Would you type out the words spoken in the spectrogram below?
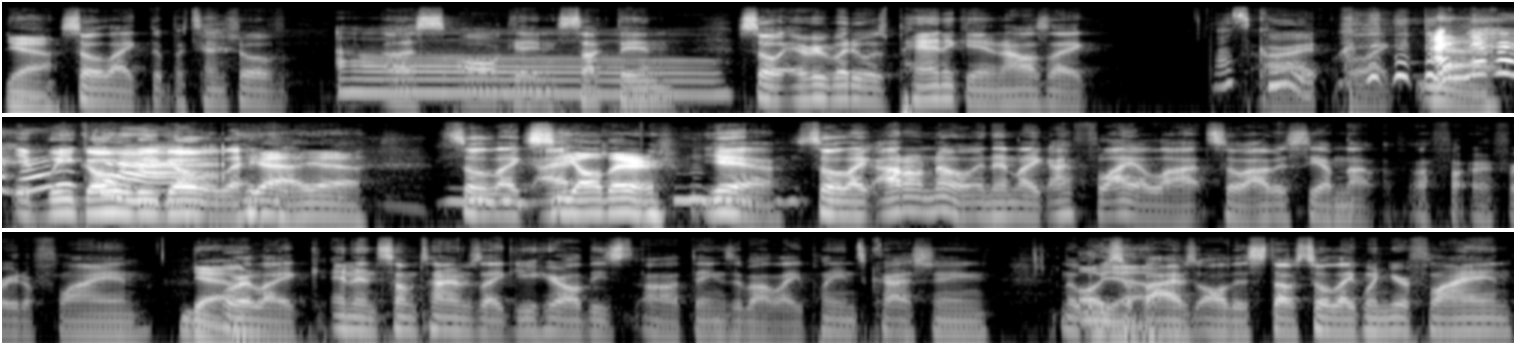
Yeah. So like the potential of oh. us all getting sucked in. So everybody was panicking, and I was like, That's cool. right, well, like I Yeah. never heard if we of go, we go. Like yeah, yeah. So like See I, y'all there. yeah. So like I don't know, and then like I fly a lot, so obviously I'm not af- afraid of flying. Yeah. Or like, and then sometimes like you hear all these uh, things about like planes crashing, nobody Oh, yeah. survives, all this stuff. So like when you're flying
